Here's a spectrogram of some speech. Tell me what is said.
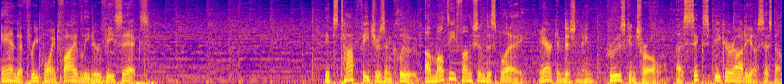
and a 3.5-liter V6. Its top features include a multi-function display, air conditioning, cruise control, a six-speaker audio system,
